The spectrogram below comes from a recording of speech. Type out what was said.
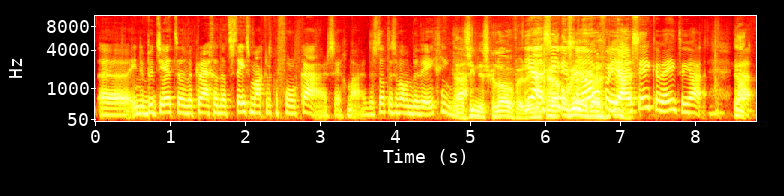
eh, in de budgetten, we krijgen dat steeds makkelijker voor elkaar, zeg maar. Dus dat is wel een beweging. ja, Ja, zien is geloven. Dus ja eh, zien is eh, geloven, ja. zeker weten, ja. Ja. ja.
